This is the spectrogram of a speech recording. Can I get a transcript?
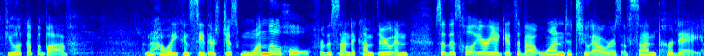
if you look up above, I don't know how well you can see, there's just one little hole for the sun to come through. And so this whole area gets about one to two hours of sun per day.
